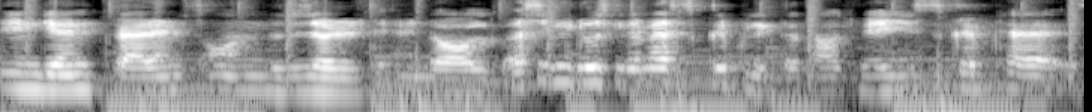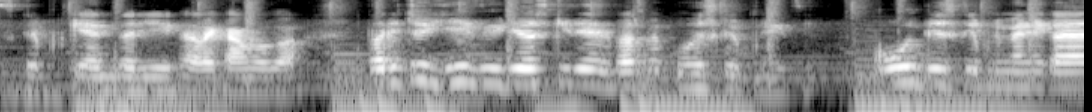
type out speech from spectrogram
Indian parents on result and all ऐसी वीडियोज़ के लिए मैं स्क्रिप्ट लिखता था कि ये स्क्रिप्ट है स्क्रिप्ट के अंदर ये सारा काम होगा। पर जो ये वीडियोज़ के लिए मेरे पास में कोई स्क्रिप्ट नहीं थी। कोई भी स्क्रिप्ट मैंने कहा,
